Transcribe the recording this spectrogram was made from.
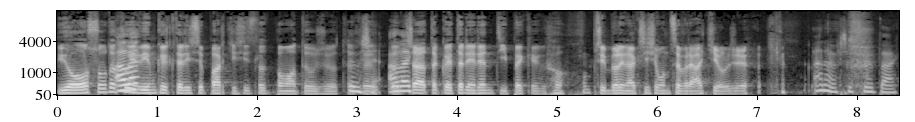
Jo, jsou takové ale... výjimky, které si pár tisíc let pamatuju, že jo. Dobře, ale... Třeba takový ten jeden týpek, jak ho přibyli na kříž on se vrátil, že jo. Ano, přesně tak.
